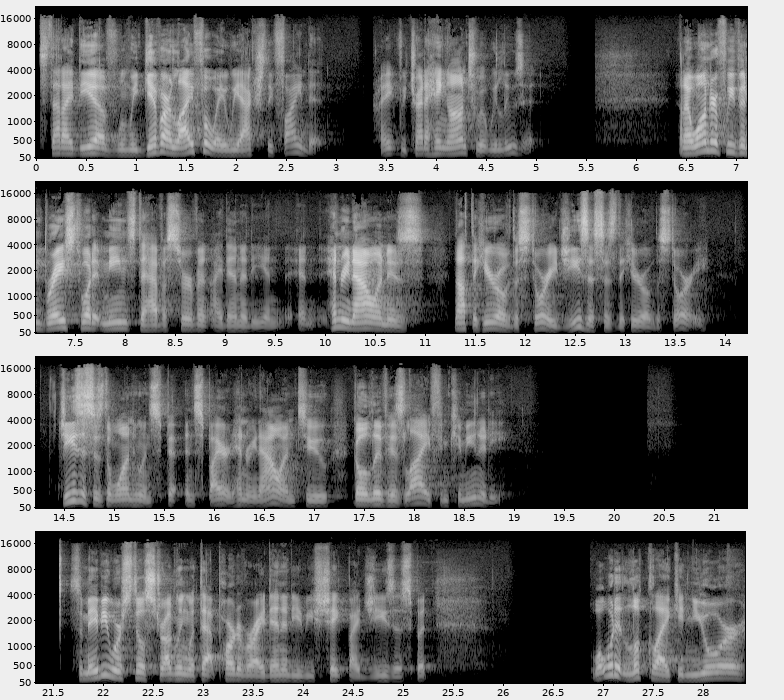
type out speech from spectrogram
It's that idea of when we give our life away, we actually find it, right? If we try to hang on to it, we lose it. And I wonder if we've embraced what it means to have a servant identity. And, and Henri Nouwen is not the hero of the story, Jesus is the hero of the story. Jesus is the one who insp- inspired Henri Nouwen to go live his life in community. So maybe we're still struggling with that part of our identity to be shaped by Jesus, but what would it look like in your,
